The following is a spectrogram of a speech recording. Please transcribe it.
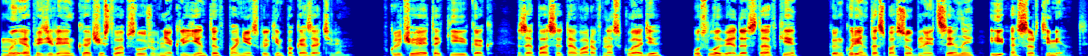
Мы определяем качество обслуживания клиентов по нескольким показателям, включая такие как запасы товаров на складе, условия доставки, конкурентоспособные цены и ассортимент.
